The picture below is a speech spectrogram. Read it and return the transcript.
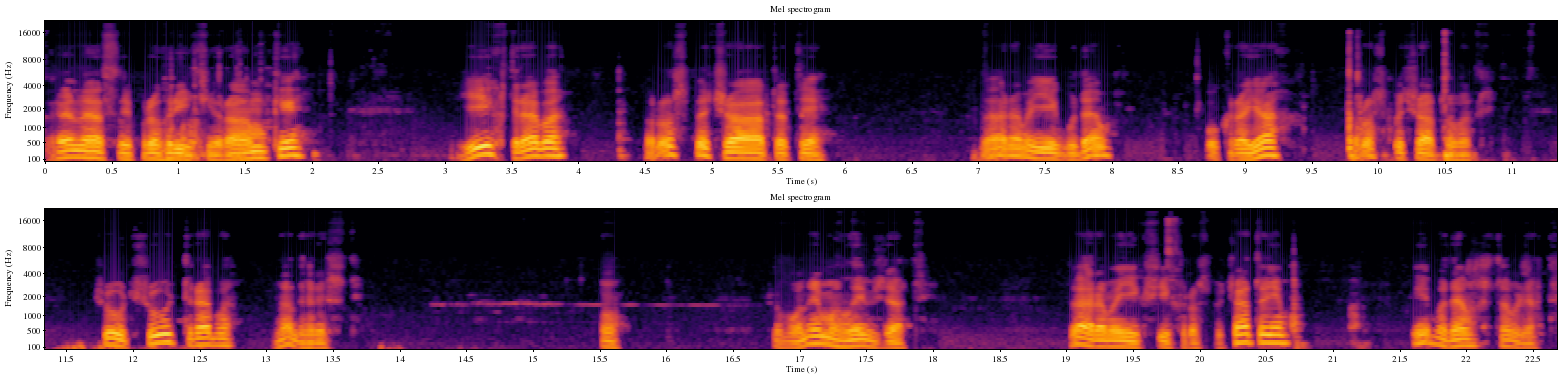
Принесли прогріті рамки. Їх треба розпечатати. Зараз ми їх будемо по краях розпечатувати. Чуть-чуть треба надгризти. О, щоб вони могли взяти. Зараз ми їх всіх розпечатаємо і будемо вставляти.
